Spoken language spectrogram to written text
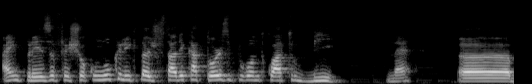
a empresa fechou com lucro líquido ajustado de 14,4 bi, né? Uh,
